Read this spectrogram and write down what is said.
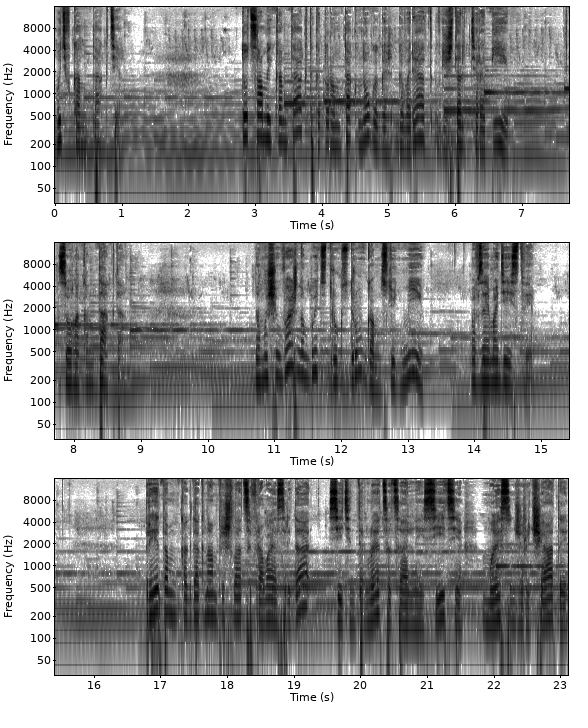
быть в контакте. Тот самый контакт, о котором так много говорят в гештальт-терапии, зона контакта. Нам очень важно быть друг с другом, с людьми во взаимодействии. При этом, когда к нам пришла цифровая среда, сеть интернет, социальные сети, мессенджеры, чаты,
